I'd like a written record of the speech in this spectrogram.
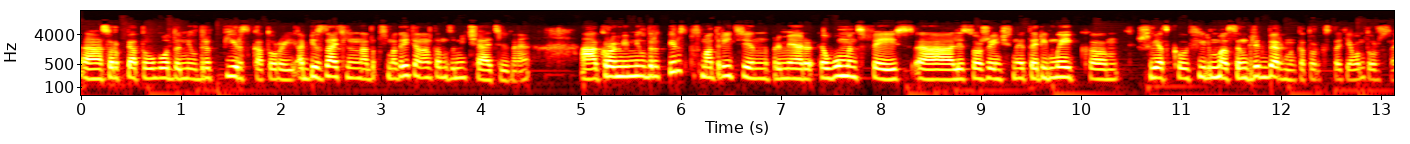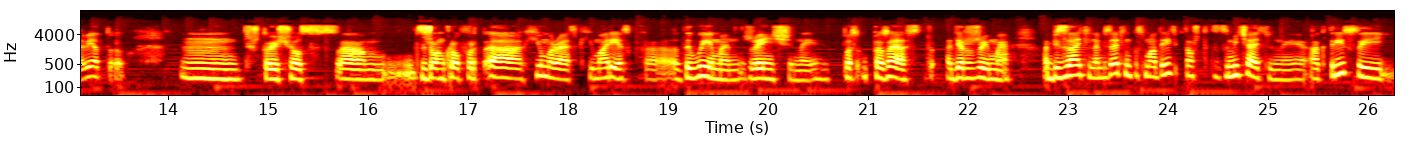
45 -го года Милдред Пирс, который обязательно надо посмотреть, она там замечательная. А, кроме Милдред Пирс, посмотрите, например, A Woman's Face, а, лицо женщины. Это ремейк а, шведского фильма с Ингрид Бергман, который, кстати, я вам тоже советую. Что еще с, с Джон Кроуфорд? Humorеск, юмореска, The Women, женщины, Possessed, одержимые. Обязательно, обязательно посмотрите, потому что это замечательные актрисы.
